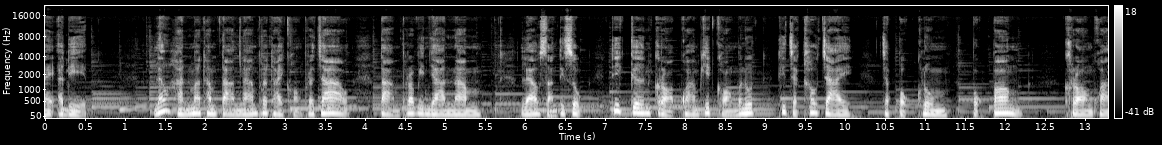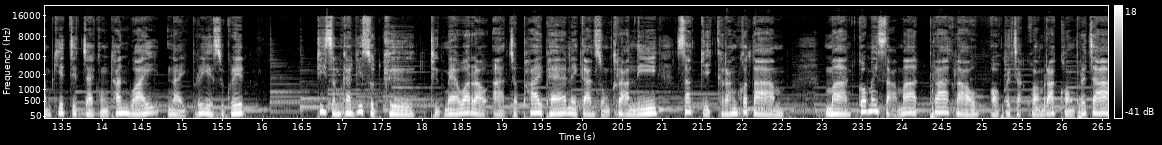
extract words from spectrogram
ในอดีต แล้วหันมาทำตามน้ำพระทัยของพระเจ้า ตามพระวิญญาณนำแล้วสันติสุขที่เกินกรอบความคิดของมนุษย์ที่จะเข้าใจ จะปกคลุม ปกป้อง ครองความคิดจิตใจของท่านไว้ในพระเยซูคริสต์ที่สำคัญที่สุดคือ ถึงแม้ว่าเราอาจจะพ่ายแพ้ในการสงครามนี้สักกี่ครั้งก็ตาม มารก็ไม่สามารถพรากเราออกไปจากความรักของพระเจ้า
